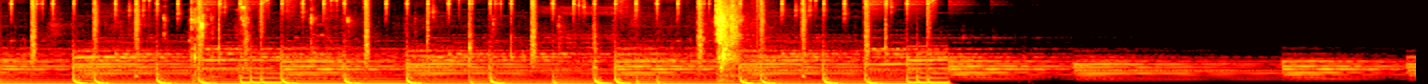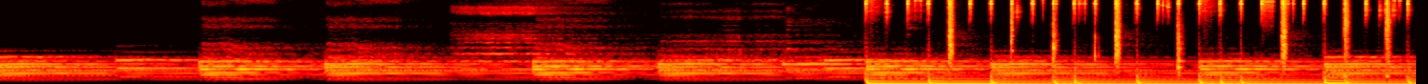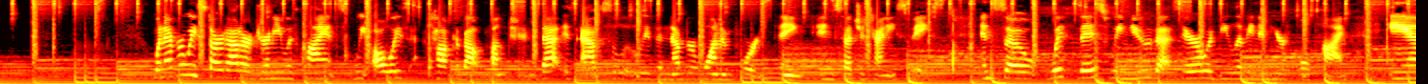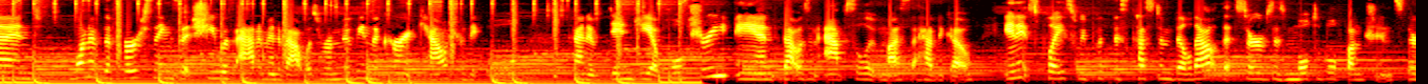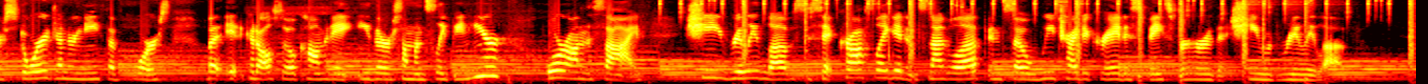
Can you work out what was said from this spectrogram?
Whenever we start out our journey with clients, we always talk about function. That is absolutely the number one important thing in such a tiny space. And so with this, we knew that Sarah would be living in here full time. And one of the first things that she was adamant about was removing the current couch or the old kind of dingy upholstery. And that was an absolute must that had to go. In its place, we put this custom build out that serves as multiple functions. There's storage underneath, of course, but it could also accommodate either someone sleeping here or on the side. She really loves to sit cross-legged and snuggle up, and so we tried to create a space for her that she would really love.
